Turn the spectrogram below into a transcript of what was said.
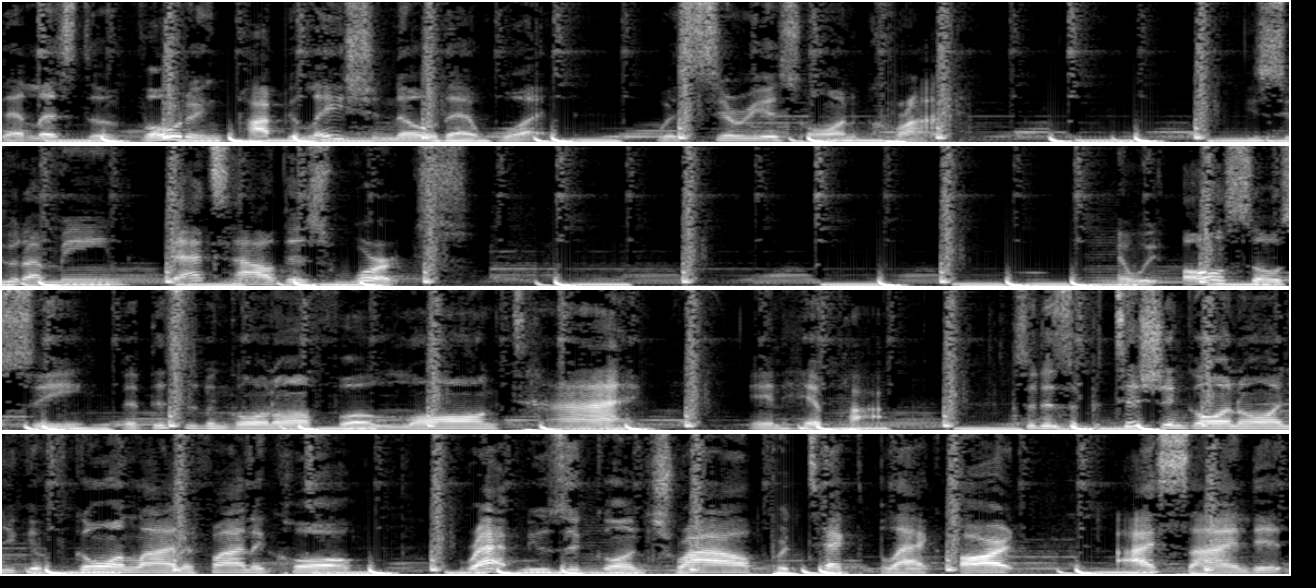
That lets the voting population know that what? We're serious on crime. You see what I mean? That's how this works. And we also see that this has been going on for a long time in hip hop. So there's a petition going on. You can go online and find it called Rap Music on Trial Protect Black Art. I signed it,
